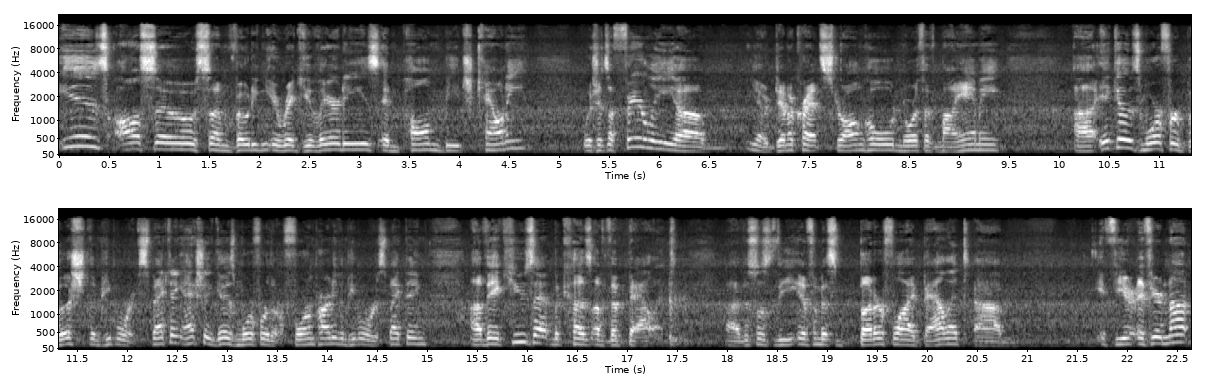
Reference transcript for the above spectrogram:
is also some voting irregularities in Palm Beach County, which is a fairly um, you know Democrat stronghold north of Miami. Uh, it goes more for Bush than people were expecting. Actually, it goes more for the Reform Party than people were expecting. Uh, they accuse that because of the ballot. Uh, this was the infamous butterfly ballot. Um, if you're if you're not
